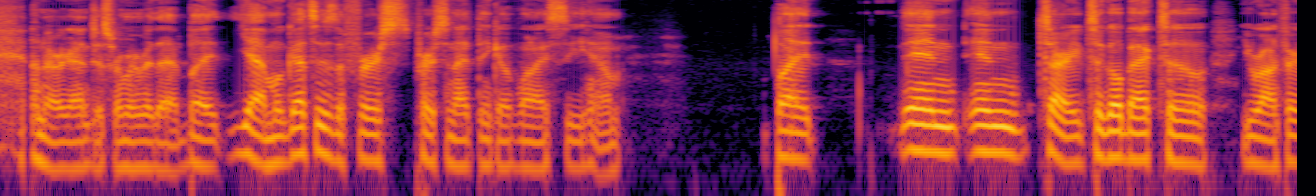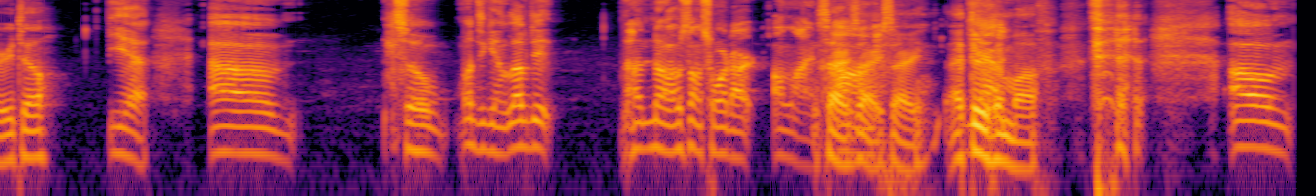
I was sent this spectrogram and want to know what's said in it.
I'm never gonna just remember that. But yeah, Mugetsu is the first person I think of when I see him. But in in sorry, to go back to you were on Fairy Tail? Yeah. Um. So once again, loved it. No, I was on Sword Art Online. Sorry, Um, sorry, sorry. I threw yeah. him off. um.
